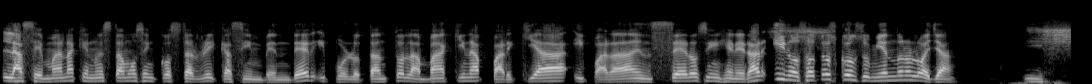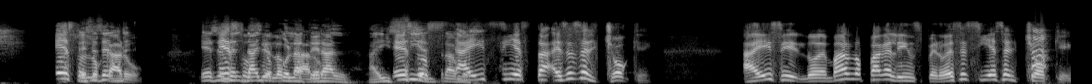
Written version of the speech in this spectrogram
la semana que no estamos en Costa Rica sin vender y por lo tanto la máquina parqueada y parada en cero sin generar y nosotros consumiéndonoslo allá. Eso es lo caro. ese es el daño colateral. Ahí sí entramos. Ahí sí está, ese es el choque. Ahí sí, lo demás lo paga el INS, pero ese sí es el choque.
